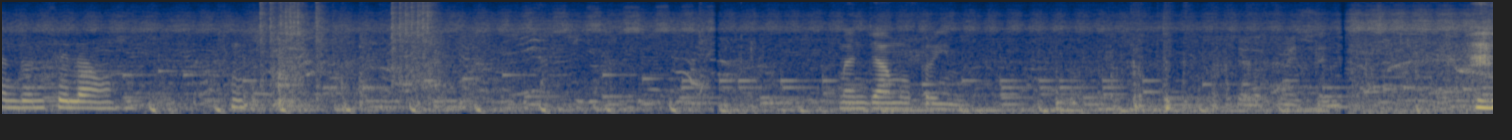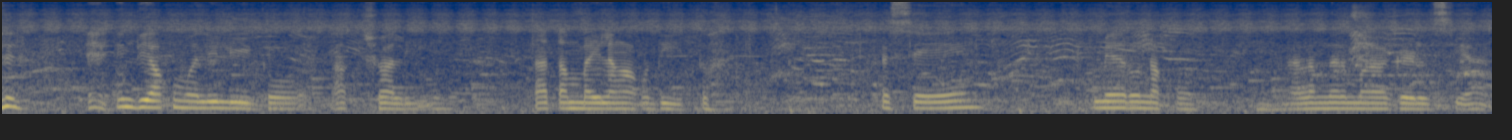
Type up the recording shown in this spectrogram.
Andun silang. Manjamo prim. Hindi ako maliligo actually. Tatambay lang ako dito. Kasi meron ako. Alam na ng mga girls yan.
